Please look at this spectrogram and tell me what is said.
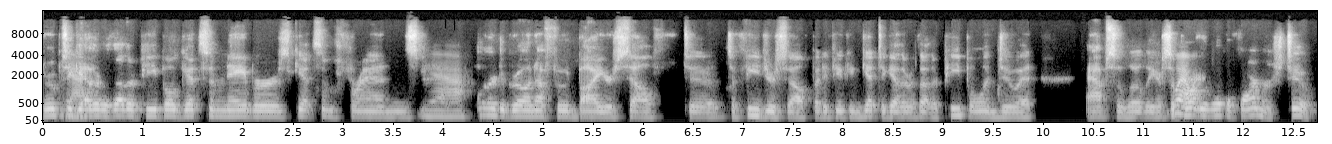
Group yeah. together with other people, get some neighbors, get some friends. Yeah. Hard to grow enough food by yourself to to feed yourself, but if you can get together with other people and do it, Absolutely. Or support well, your local farmers too.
